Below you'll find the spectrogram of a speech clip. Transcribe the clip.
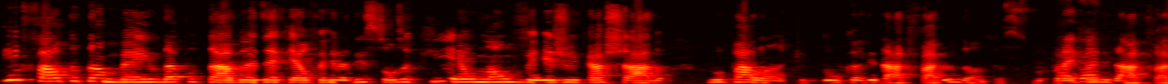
E falta também o deputado Ezequiel Ferreira de Souza, que eu não vejo encaixado no palanque do candidato Fábio Dantas, do pré-candidato Fábio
